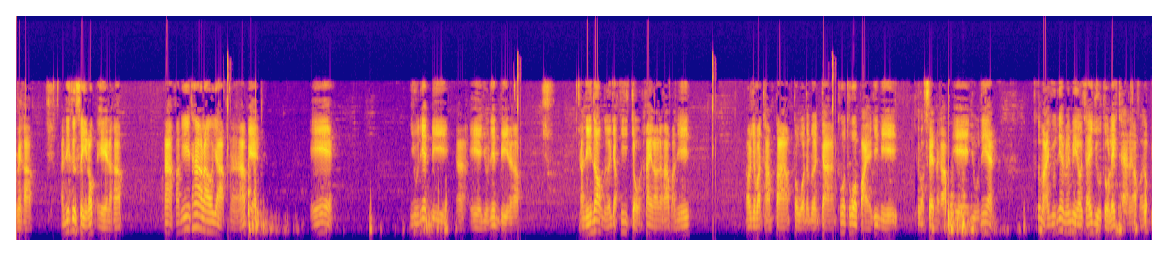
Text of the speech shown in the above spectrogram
ไหมครับ อันนี้คือ C ลบ A นะครับอ่าคราวนี้ถ้าเราอยากหาเป็น A union B อ่า A union B นะครับ อันนี้นอกเหนือจากที่โจทย์ให้แล้วนะครับ อันนี้เราจะมาทำตามตัวดำเนินการทั่ว ๆ ไปที่มีเกี่ยวกับเซตนะครับ A union เครื่องหมาย union ไม่มีเราใช้ U ตัวเล็กแทนนะครับแล้วก็ B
